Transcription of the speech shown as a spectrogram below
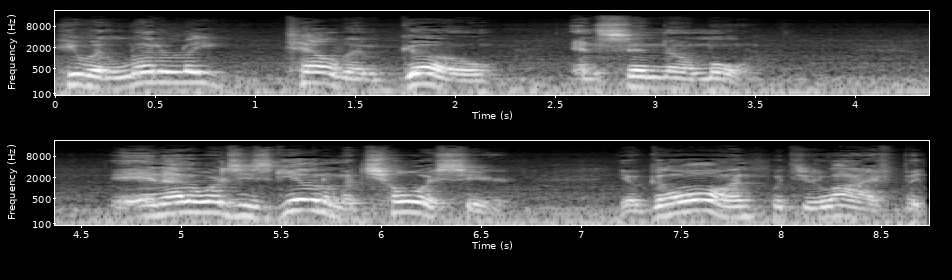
he would literally tell them, go and sin no more. In other words, he's giving them a choice here. You know, go on with your life, but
